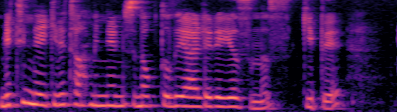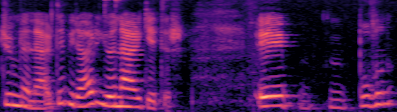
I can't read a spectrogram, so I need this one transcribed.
metinle ilgili tahminlerinizi noktalı yerlere yazınız gibi cümleler de birer yönergedir. E, bulun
